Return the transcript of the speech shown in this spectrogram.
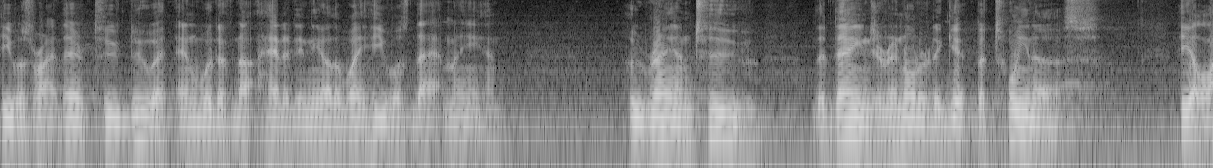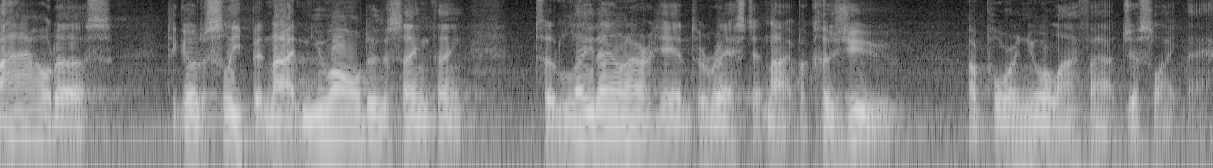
he was right there to do it and would have not had it any other way. He was that man who ran to the danger in order to get between us. He allowed us to go to sleep at night, and you all do the same thing, to lay down our head to rest at night because you are pouring your life out just like that.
